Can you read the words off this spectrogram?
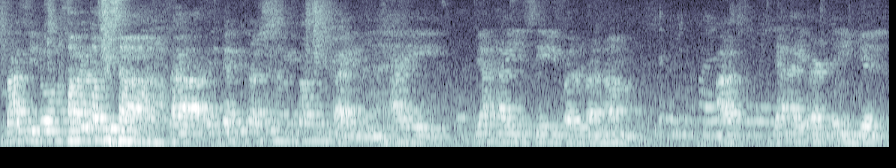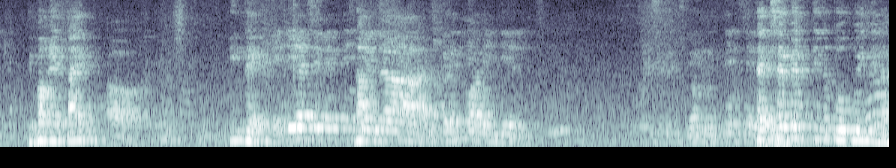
base doon sa, Tabi-tabi sa... sa interpretation ng ibang kind, ay yan ay si Barbanam at yan ay Archangel. Ibang end time? Oo. Hindi. Hindi yan si Angel na spiritual angel. Yung 10.7. 10.7 tinutukoy nila.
